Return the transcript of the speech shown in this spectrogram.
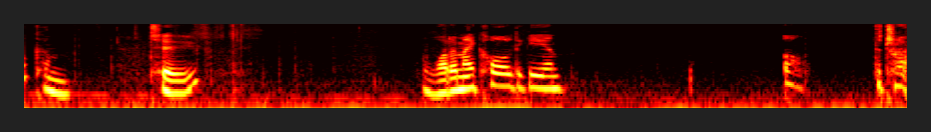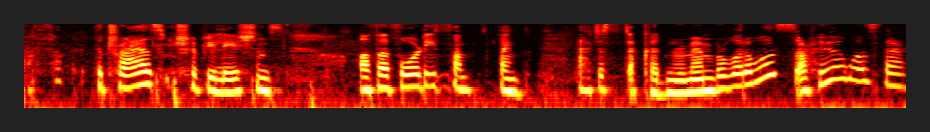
welcome to what am I called again? Oh, the tri- fuck, the trials and tribulations of a forty something. I just I couldn't remember what it was or who it was there.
